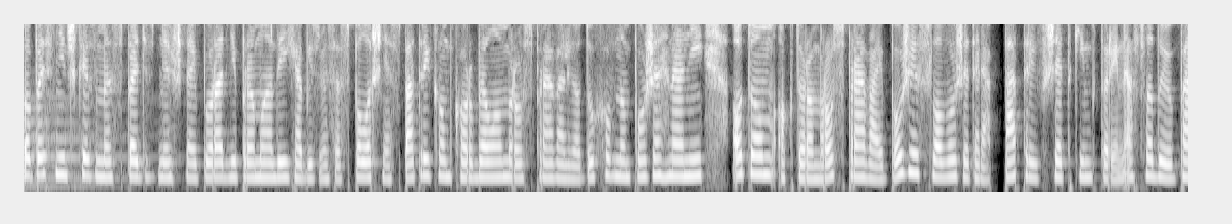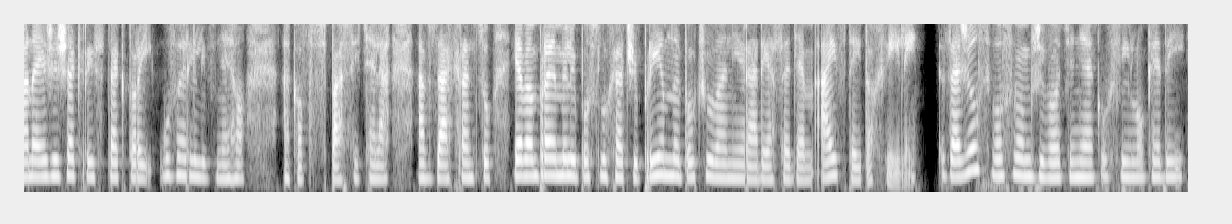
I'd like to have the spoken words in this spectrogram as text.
Po pesničke sme späť v dnešnej poradni pro mladých, aby sme sa spoločne s Patrikom Korbelom rozprávali o duchovnom požehnaní, o tom, o ktorom rozpráva aj Božie slovo, že teda patrí všetkým, ktorí nasledujú Pána Ježiša Krista, ktorí uverili v Neho ako v Spasiteľa a v záchrancu. Ja vám prajem, milí poslucháči, príjemné počúvanie Rádia 7 aj v tejto chvíli. Zažil si vo svojom živote nejakú chvíľu, kedy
